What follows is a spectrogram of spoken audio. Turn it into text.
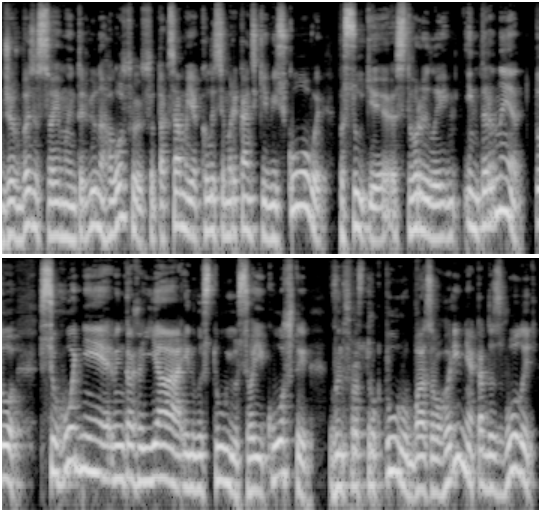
Джеф Безос в своєму інтерв'ю наголошує, що так само, як колись американські військові по суті створили інтернет, то сьогодні він каже: Я інвестую свої кошти в інфраструктуру базового рівня, яка дозволить.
